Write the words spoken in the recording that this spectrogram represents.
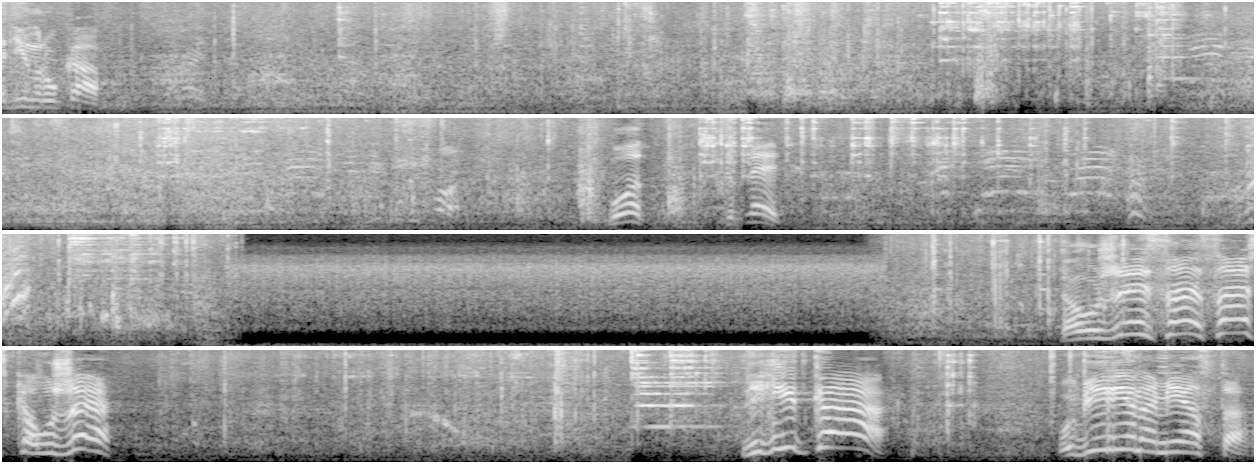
один рукав. Вот, цеплять. Да уже, Са Сашка, уже! Никитка! Убери на место!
